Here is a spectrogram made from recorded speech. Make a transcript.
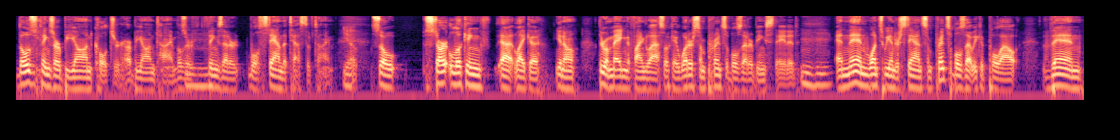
Those things are beyond culture, are beyond time. Those are Mhm. things that are will stand the test of time. Yep. So start looking at like a, you know, through a magnifying glass. Okay, what are some principles that are being stated? Mm-hmm. And then once we understand some principles that we could pull out, then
